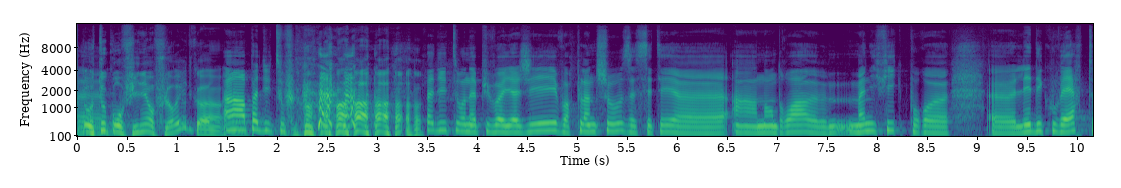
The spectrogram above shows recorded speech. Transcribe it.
êtes euh, auto-confiné en Floride, quoi. Ah, pas du tout. pas du tout. On a pu voyager, voir plein de choses. C'était euh, un endroit euh, magnifique pour euh, les découvertes,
